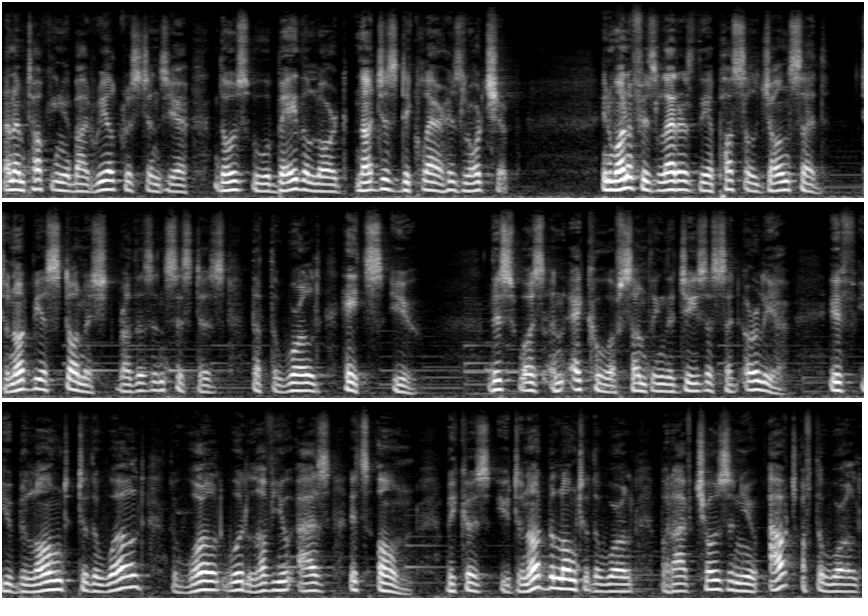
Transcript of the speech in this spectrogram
And I'm talking about real Christians here, those who obey the Lord, not just declare His Lordship. In one of his letters, the Apostle John said, do not be astonished, brothers and sisters, that the world hates you. This was an echo of something that Jesus said earlier. If you belonged to the world, the world would love you as its own, because you do not belong to the world, but I've chosen you out of the world,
